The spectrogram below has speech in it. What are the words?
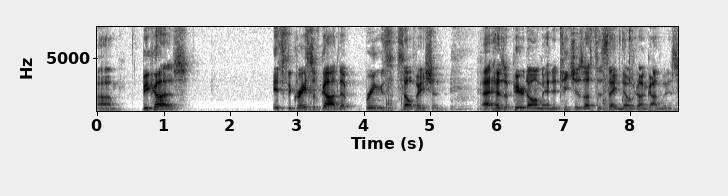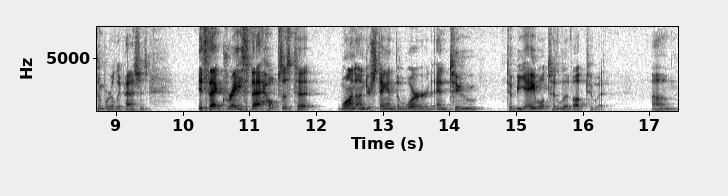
Um, because it's the grace of God that brings salvation, that has appeared to all men. It teaches us to say no to ungodliness and worldly passions. It's that grace that helps us to, one, understand the word, and two, to be able to live up to it. Um,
